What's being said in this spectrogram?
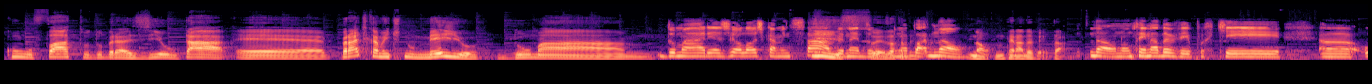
com o fato do Brasil estar tá, é, praticamente no meio de uma. De uma área geologicamente estável, né? Do, exatamente. Uma... Não. Não, não tem nada a ver, tá. Não, não tem nada a ver, porque uh,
